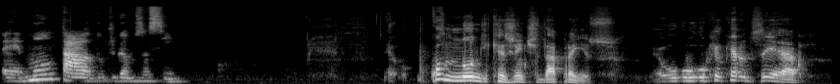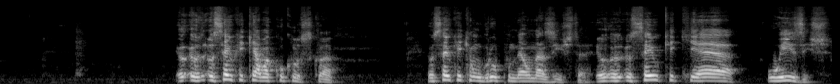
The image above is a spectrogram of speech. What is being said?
é, montado, digamos assim. Qual nome que a gente dá para isso? O, o, o, que eu quero dizer é. Eu, eu, eu sei o que é uma Ku Klux Klan. Eu sei o que é um grupo neonazista. Eu, eu, sei o que é o ISIS.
